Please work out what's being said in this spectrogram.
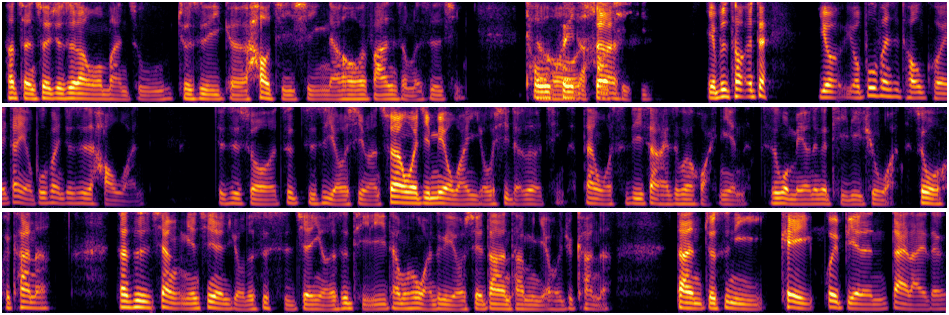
它纯粹就是让我满足，就是一个好奇心，然后会发生什么事情，偷窥的好奇心，也不是偷，呃，对，有有部分是偷窥，但有部分就是好玩，就是说这只是游戏嘛。虽然我已经没有玩游戏的热情了，但我实际上还是会怀念的，只是我没有那个体力去玩，所以我会看呢、但是像年轻人有的是时间，有的是体力，他们会玩这个游戏，当然他们也会去看呢、但就是你可以为别人带来的。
